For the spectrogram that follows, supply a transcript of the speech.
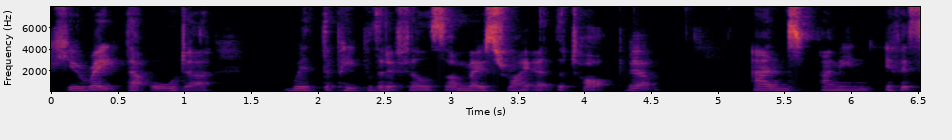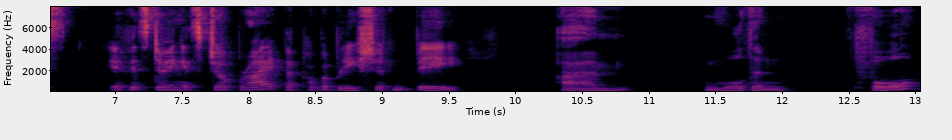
curate that order with the people that it feels are most right at the top Yeah. and i mean if it's if it's doing its job right there probably shouldn't be um more than four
